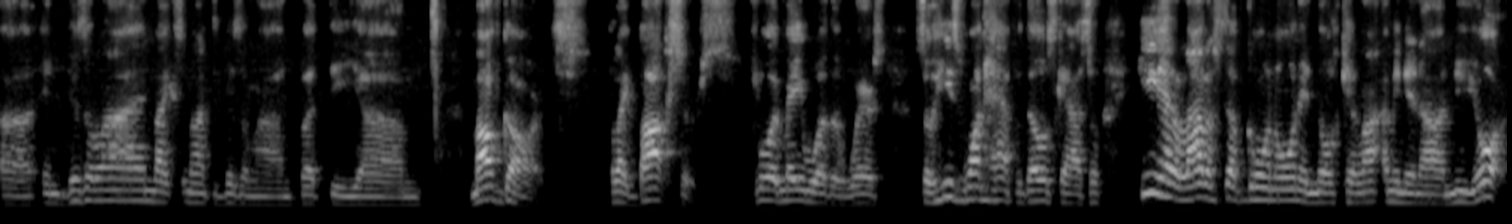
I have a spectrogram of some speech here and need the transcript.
uh, Invisalign, like not the Invisalign, but the um, mouth guards for like boxers. Floyd Mayweather wears. So he's one half of those guys. So he had a lot of stuff going on in North Carolina. I mean, in uh, New York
